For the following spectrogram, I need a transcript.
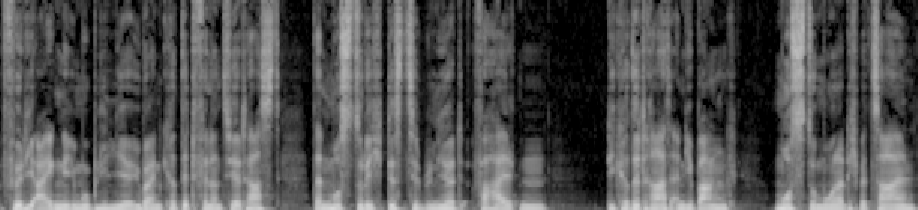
für die eigene Immobilie über einen Kredit finanziert hast, dann musst du dich diszipliniert verhalten. Die Kreditrate an die Bank musst du monatlich bezahlen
